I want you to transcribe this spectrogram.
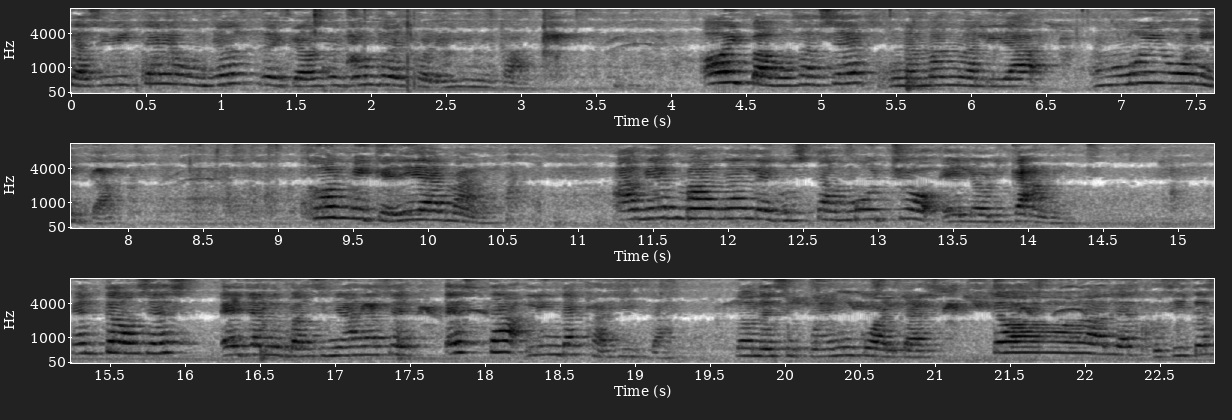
Hola, soy Victoria Muñoz del grado segundo del Colegio Unical. Hoy vamos a hacer una manualidad muy bonita con mi querida hermana. A mi hermana le gusta mucho el origami. Entonces, ella nos va a enseñar a hacer esta linda cajita donde se pueden guardar todas las cositas,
